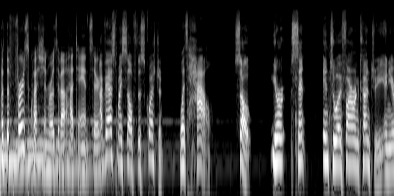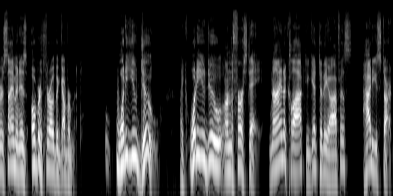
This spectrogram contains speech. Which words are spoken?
But the first question Roosevelt had to answer I've asked myself this question. was how? So, you're sent into a foreign country and your assignment is overthrow the government. What do you do? Like, what do you do on the first day? Nine o'clock, you get to the office. How do you start?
